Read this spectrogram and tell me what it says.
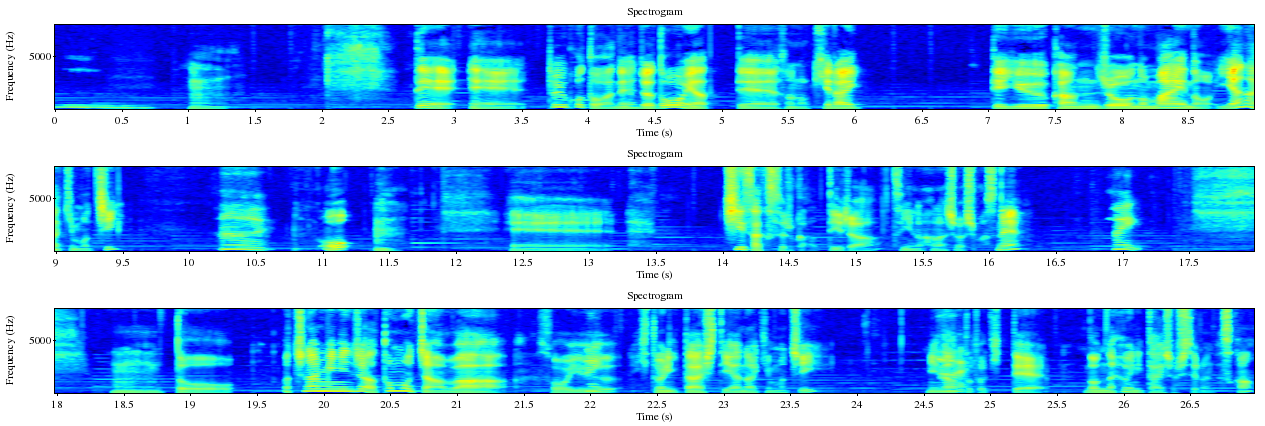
うん。うん、で、えーということはねじゃあどうやってその嫌いっていう感情の前の嫌な気持ちはい。を、うんえー小さくするかっていうじゃあ次の話をしますね。はい。うーんとまあちなみにじゃあともちゃんはそういはう人に対して嫌な気持ちになった時ってどんな風に対処してるんですか、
